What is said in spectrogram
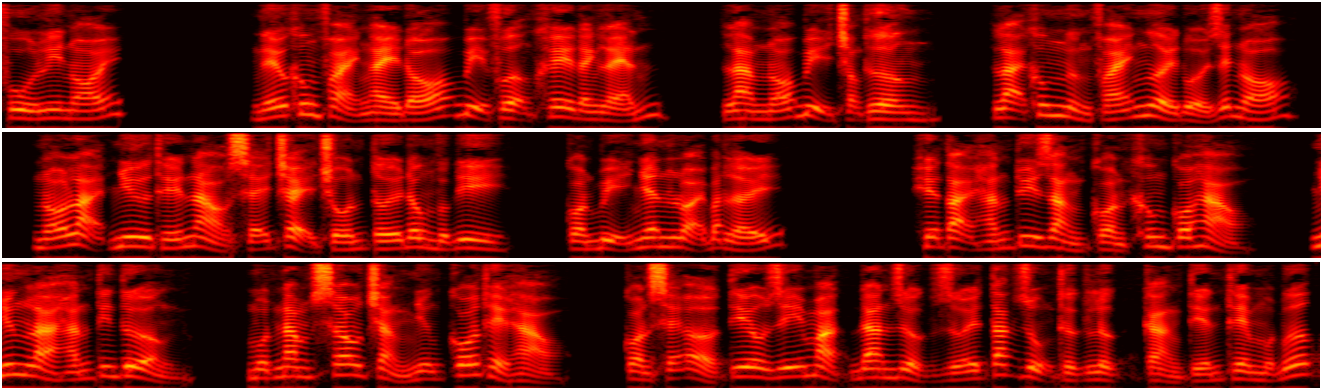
Phù ly nói. Nếu không phải ngày đó bị phượng khê đánh lén, làm nó bị trọng thương, lại không ngừng phái người đuổi giết nó, nó lại như thế nào sẽ chạy trốn tới đông vực đi, còn bị nhân loại bắt lấy. Hiện tại hắn tuy rằng còn không có hảo, nhưng là hắn tin tưởng, một năm sau chẳng những có thể hảo, còn sẽ ở tiêu dĩ mặt đan dược dưới tác dụng thực lực càng tiến thêm một bước.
